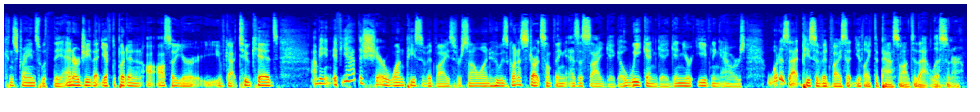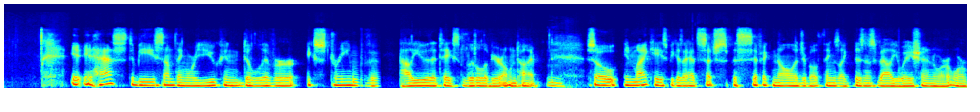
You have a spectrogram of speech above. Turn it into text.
constraints, with the energy that you have to put in, and also you're you've got two kids. I mean, if you had to share one piece of advice for someone who is going to start something as a side gig, a weekend gig in your evening hours, what is that piece of advice that you'd like to pass on to that listener? It, it has to be something where you can deliver extreme value that takes little of your own time. Mm. So, in my case, because I had such specific knowledge about things like business valuation or, or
